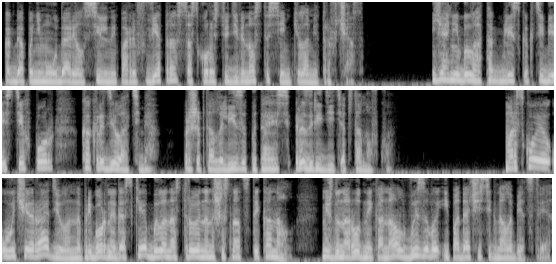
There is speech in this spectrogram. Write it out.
когда по нему ударил сильный порыв ветра со скоростью 97 км в час. «Я не была так близко к тебе с тех пор, как родила тебя», прошептала Лиза, пытаясь разрядить обстановку. Морское УВЧ-радио на приборной доске было настроено на 16 канал, международный канал вызова и подачи сигнала бедствия.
